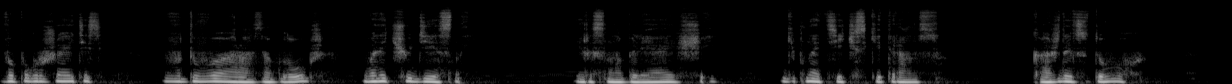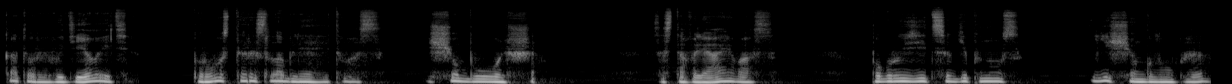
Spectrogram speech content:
вы погружаетесь в два раза глубже в этот чудесный и расслабляющий гипнотический транс. Каждый вздох, который вы делаете, просто расслабляет вас еще больше, заставляя вас погрузиться в гипноз еще глубже.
